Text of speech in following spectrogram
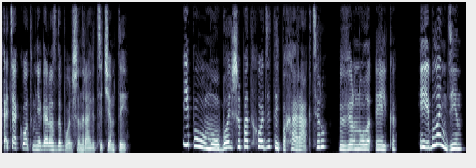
«Хотя кот мне гораздо больше нравится, чем ты». «И по уму больше подходит, и по характеру», — вернула Элька. «И блондин».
